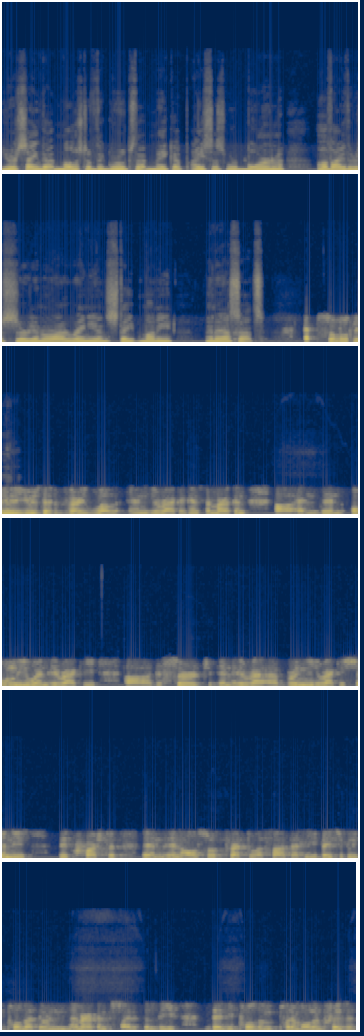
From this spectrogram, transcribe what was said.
You're saying that most of the groups that make up ISIS were born of either Syrian or Iranian state money and assets. Absolutely, and, they used it very well in Iraq against American, uh, and then only when Iraqi uh, the surge in Iraq, uh, bringing Iraqi Sunnis they crushed it, and and also threat to Assad that he basically pulled out when American decided to leave. Then he pulled them, put them all in prison,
